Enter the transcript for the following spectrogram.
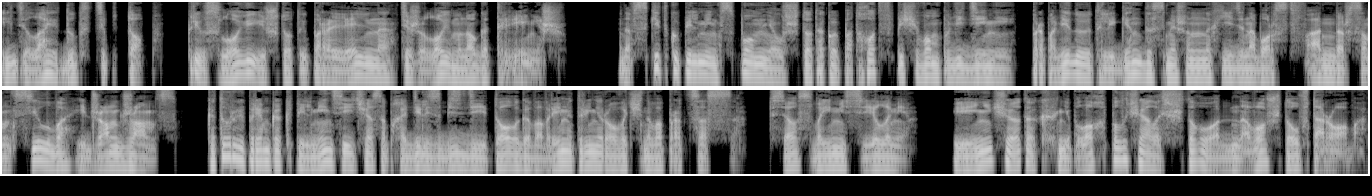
и дела идут тип-топ, при условии, что ты параллельно тяжело и много тренишь. Навскидку пельмень вспомнил, что такой подход в пищевом поведении проповедуют легенды смешанных единоборств Андерсон Силва и Джон Джонс, которые прям как пельмень сейчас обходились без диетолога во время тренировочного процесса. Все своими силами. И ничего так, неплохо получалось, что у одного, что у второго.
